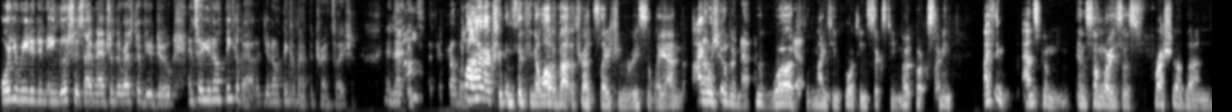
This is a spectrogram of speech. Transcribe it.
or you read it in English, as I imagine the rest of you do. And so you don't think about it. You don't think about the translation. And that is such a problem. Well, I've actually been thinking a lot about the translation recently, and I Oh, will sure, put in a good word Yeah. for the 1914 16 notebooks. I mean, I think Anscombe, in some ways, is fresher than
